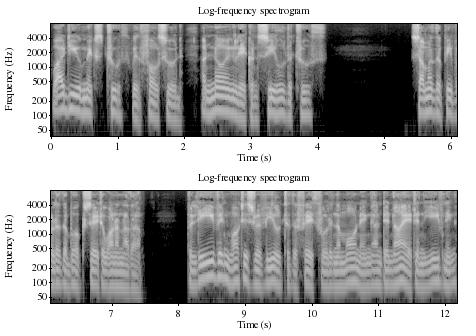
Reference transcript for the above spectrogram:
why do you mix truth with falsehood and knowingly conceal the truth? Some of the people of the book say to one another, Believe in what is revealed to the faithful in the morning and deny it in the evening,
